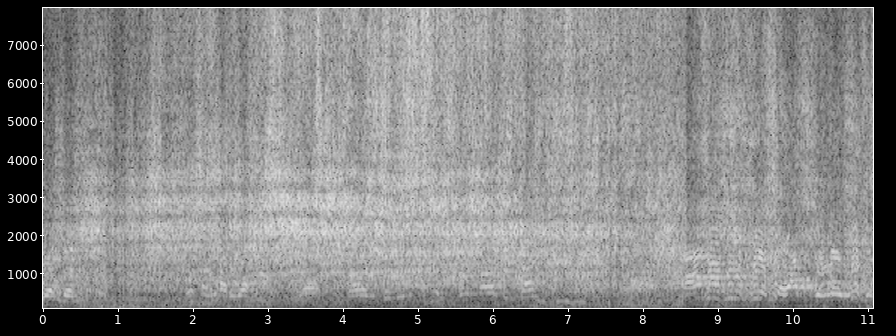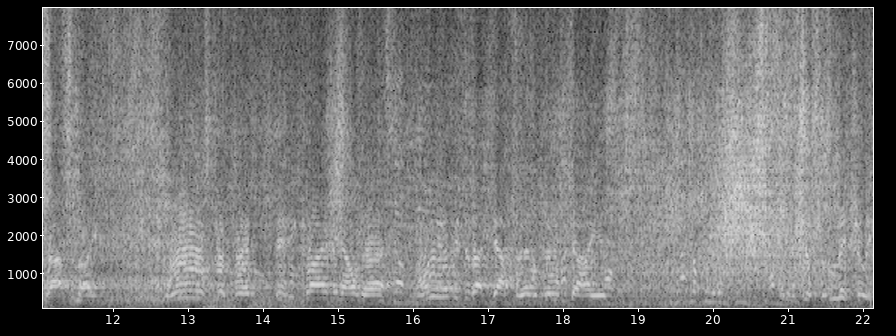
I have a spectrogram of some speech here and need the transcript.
USS Cadillac. Yeah. All the city. And going to say absolutely look at that sight. Real busy climbing out there, way up into that gap where the blue sky is. And just literally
